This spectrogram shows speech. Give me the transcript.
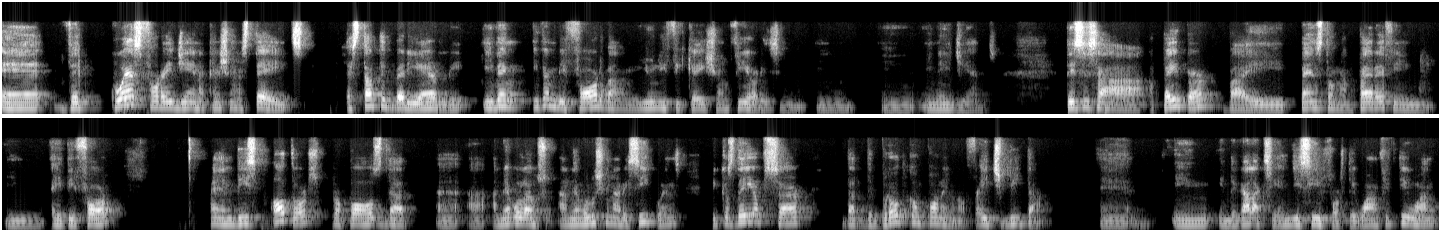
Uh, the quest for AGN accretion states started very early, even even before the unification theories in, in, in, in AGNs. This is a, a, paper by Penston and Perez in, in 84. And these authors propose that uh, an, evolution, an evolutionary sequence because they observed that the broad component of H beta uh, in, in the galaxy NGC 4151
